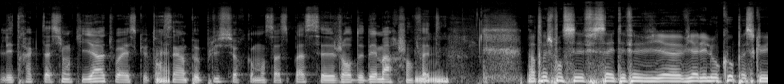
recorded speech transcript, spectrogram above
les tractations qu'il y a tu est-ce que tu en sais un peu plus sur comment ça se passe ce genre de démarche en fait? Mm. Bah après, je pense que ça a été fait via, via les locaux parce qu'ils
